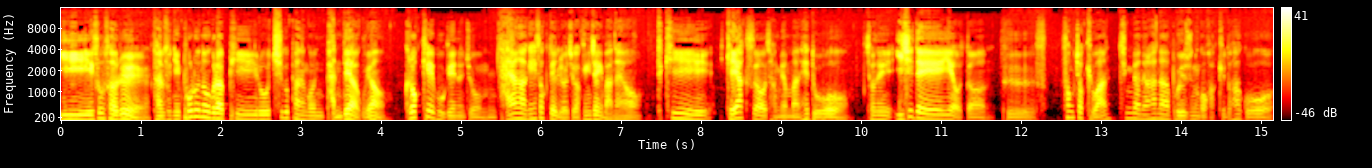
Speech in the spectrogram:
이 소설을 단순히 포르노그라피로 취급하는 건 반대하고요. 그렇게 보기에는 좀 다양하게 해석될 여지가 굉장히 많아요. 특히 계약서 장면만 해도 저는 이 시대의 어떤 그 성적 교환 측면을 하나 보여주는 것 같기도 하고,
